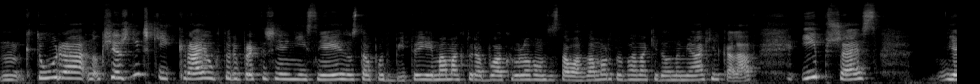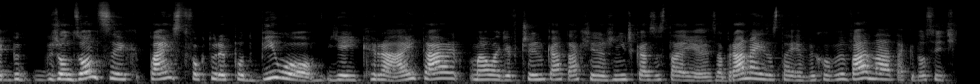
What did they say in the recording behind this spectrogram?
mm, która, no księżniczki kraju, który praktycznie nie istnieje, został podbity. Jej mama, która była królową, została zamordowana, kiedy ona miała kilka lat i przez jakby rządzących państwo, które podbiło jej kraj, ta mała dziewczynka, ta księżniczka zostaje zabrana i zostaje wychowywana tak dosyć,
